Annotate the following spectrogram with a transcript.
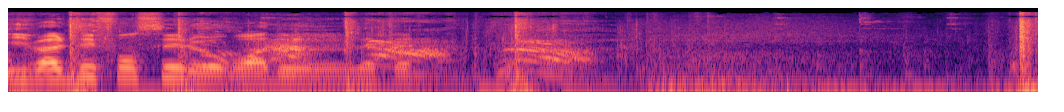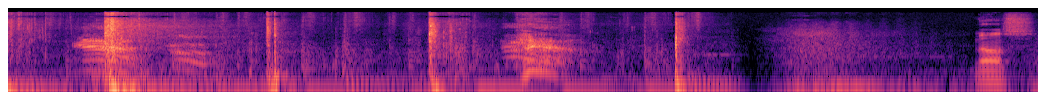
Il va le défoncer le roi de d'Athènes. Mince.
